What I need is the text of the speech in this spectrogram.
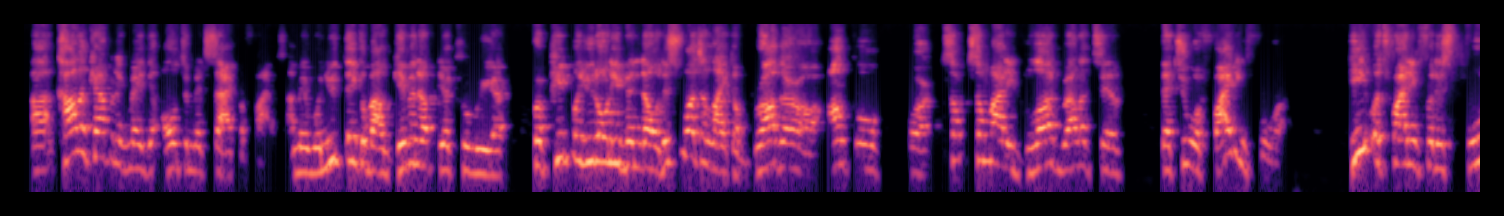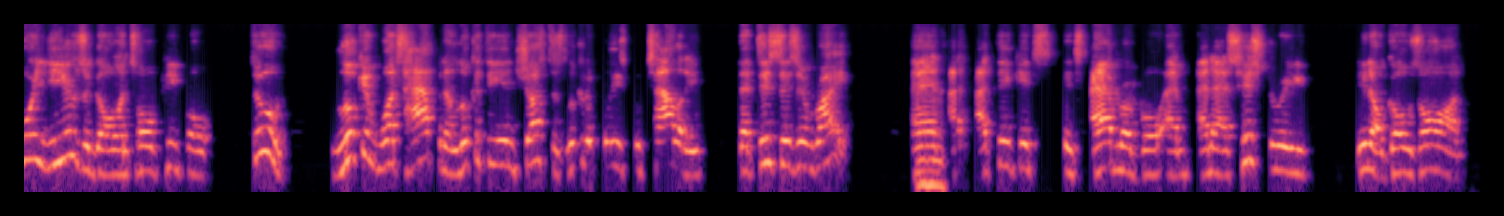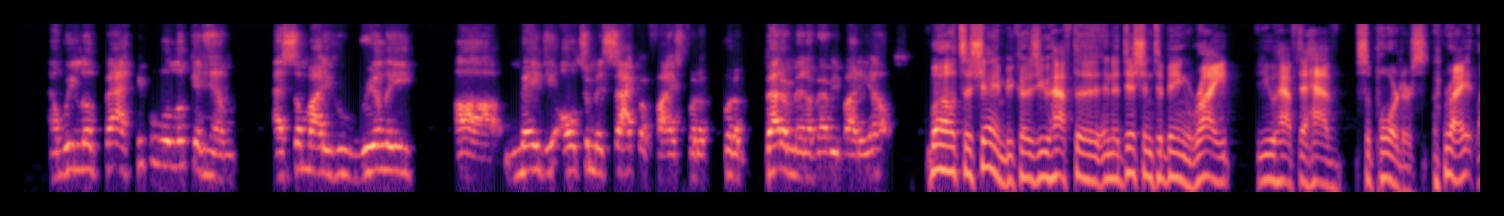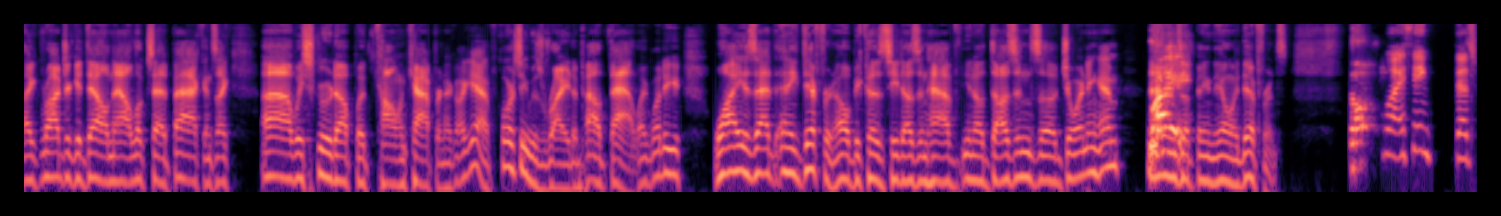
uh, Colin Kaepernick made the ultimate sacrifice. I mean, when you think about giving up your career for people you don't even know, this wasn't like a brother or uncle or some, somebody blood relative that you were fighting for. He was fighting for this four years ago and told people, dude, look at what's happening. Look at the injustice. Look at the police brutality. That this isn't right. And I, I think it's it's admirable. And and as history, you know, goes on, and we look back, people will look at him as somebody who really uh, made the ultimate sacrifice for the for the betterment of everybody else. Well, it's a shame because you have to, in addition to being right, you have to have supporters, right? Like Roger Goodell now looks at back and it's like, uh, we screwed up with Colin Kaepernick. Like, yeah, of course he was right about that. Like, what do you, why is that any different? Oh, because he doesn't have, you know, dozens uh, joining him. That ends up being the only difference. Well, I think that's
